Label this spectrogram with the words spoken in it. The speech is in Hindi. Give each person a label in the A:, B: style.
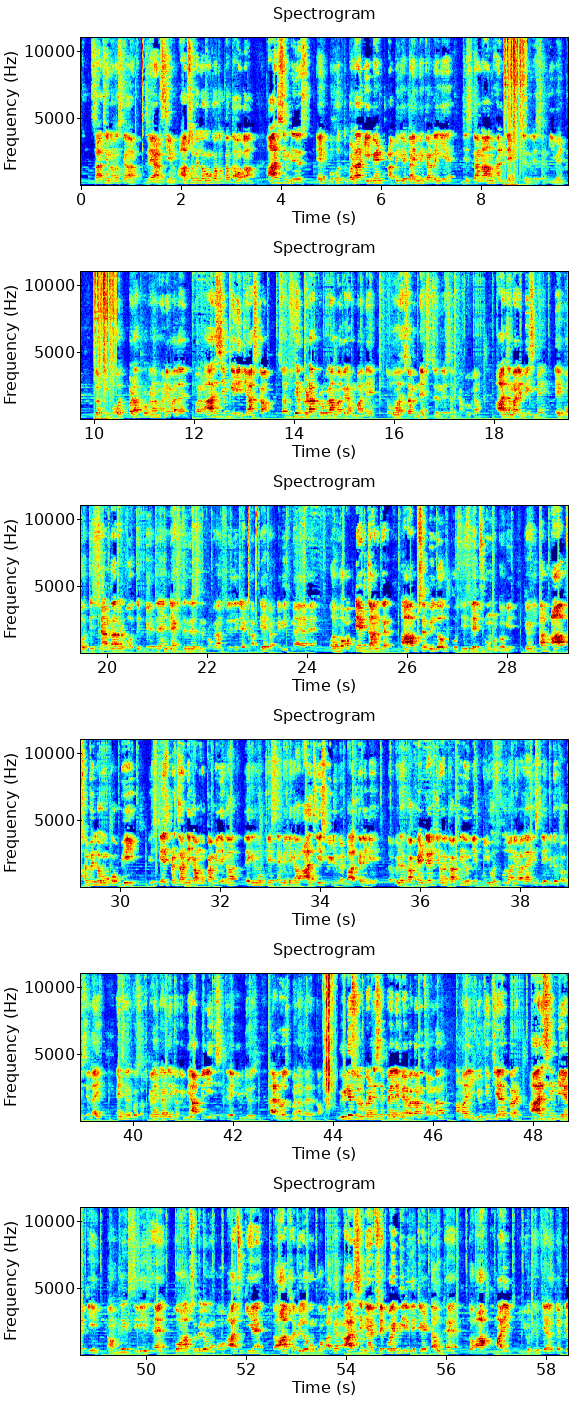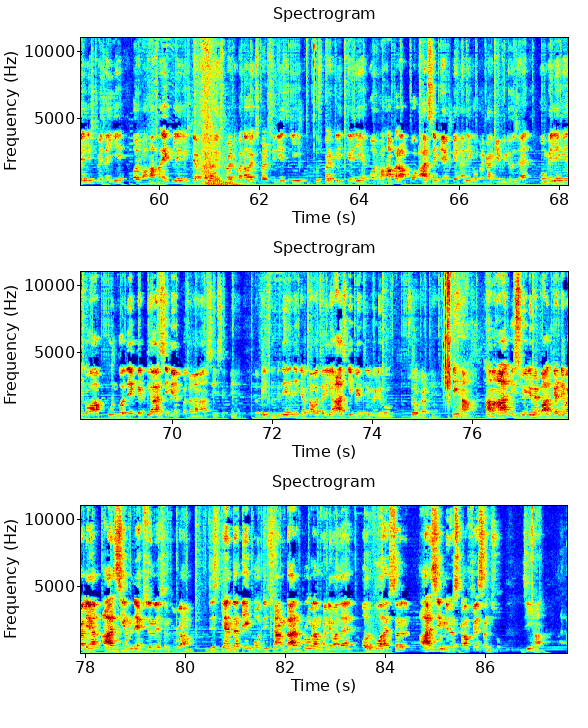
A: साथियों, नमस्कार। जय आरसीएम। आप सभी लोगों को तो पता होगा, आरसीएम एक बहुत बड़ा इवेंट अभी के टाइम में कर रही है, जिसका नाम है नेक्स्ट जनरेशन इवेंट जो कि बहुत बड़ा प्रोग्राम होने वाला है। और आरसीएम के इतिहास का सबसे बड़ा प्रोग्राम अगर हम माने तो वो है सर नेक्स्ट जनरेशन का प्रोग्राम आज हमारे बीच में एक बहुत ही शानदार और बहुत ही बेहतरीन नेक्स्ट जनरेशन प्रोग्राम से रिलेटेड अपडेट अपने बीच में आया है। और वो अपडेट जानकर आप सभी लोग खुशी से झूम उठोगे। क्योंकि अब आप सभी लोगों को भी स्टेज पर जाने का मौका मिलेगा, लेकिन वो कैसे मिलेगा, आज की इस वीडियो में बात करेंगे। तो वीडियो काफ़ी इंटरेस्टिंग और काफ़ी यूजफुल होने वाला है, इसलिए वीडियो को अभी लाइक एंड चैनल को सब्सक्राइब कर दें, क्योंकि मैं आपके लिए इसी तरह की वीडियोस हर रोज बनाता रहता हूँ। वीडियो शुरू करने से पहले मैं बताना चाहूँगा, हमारे यूट्यूब चैनल पर आरसीएम ऐप की कंप्लीट सीरीज़ है, वो आप सभी लोगों को आ चुकी है। तो आप सभी लोगों को अगर आरसीएम ऐप से कोई भी रिलेटेड डाउट है तो आप हमारी YouTube चैनल के प्लेलिस्ट में जाइए और वहाँ पर एक प्लेलिस्ट है बनाओ एक्सपर्ट बनाओ एक्सपर्ट सीरीज़ की, उस पर क्लिक कीजिए और वहाँ पर आपको आरसीएम ऐप के अनेकों प्रकार के वीडियोस है, वो मिलेंगे तो आप उनको देख कर भी आर आरसीएम ऐप को चलाना सीख सकते हैं। तो बिल्कुल भी देर नहीं करता हुआ चलिए आज की बेहतरीन वीडियो को शुरू करते हैं। जी हाँ हम आज इस वीडियो में बात करने वाले हैं आरसीएम नेक्स्ट जनरेशन प्रोग्राम जिसके अंदर एक बहुत ही शानदार प्रोग्राम होने वाला है और वो है सर आरसीएम मिनस का फ़ैशन शो जी हाँ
